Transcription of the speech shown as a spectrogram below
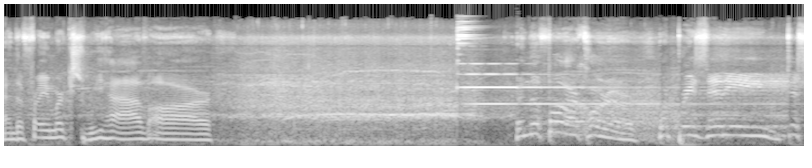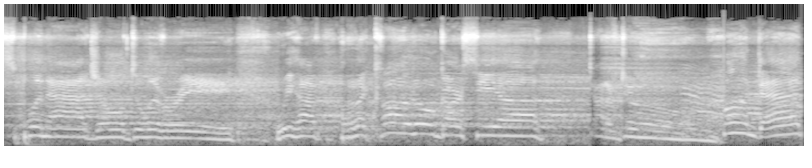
And the frameworks we have are in the far corner, representing Discipline Agile Delivery, we have Ricardo Garcia, God of Doom. Come on, Dad.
